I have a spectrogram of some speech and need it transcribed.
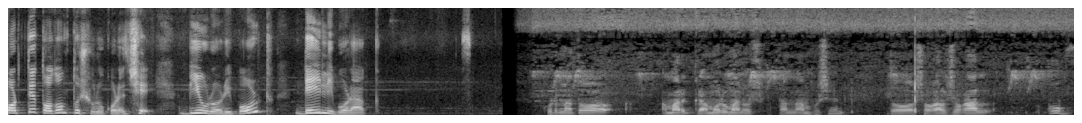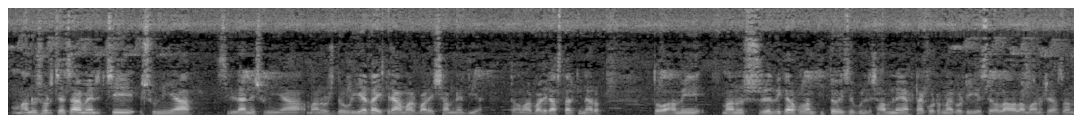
করতে তদন্ত শুরু করেছে। Bureau report, daily Borak. ঘটনা তো আমার গ্রামেরও মানুষ, তার নাম হোসেন। তো সকাল সকাল খুব মানুষের চেঁচামেচি শুনিয়া, চিল্লানি শুনিয়া মানুষ দৌড়িয়া যাইতে আমার বাড়ির সামনে দিয়া। তো আমার বাড়ির রাস্তার কিনারো তো আমি মানুষের দিকার খিতে হয়েছে বলে সামনে একটা ঘটনা ঘটি গেছে ওলা ওলা মানুষ এখন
